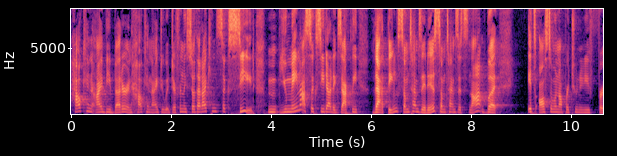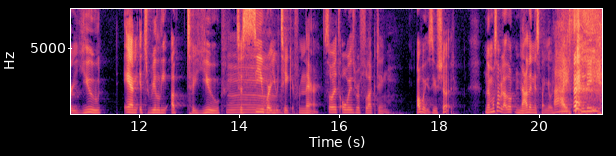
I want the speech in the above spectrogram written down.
How can I be better and how can I do it differently so that I can succeed? M- You may not succeed at exactly that thing. Sometimes it is, sometimes it's not, but it's also an opportunity for you and it's really up to you to see where you take it from there. So it's always reflecting. Always you should. No hemos hablado nada en español. Ay, Cindy.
